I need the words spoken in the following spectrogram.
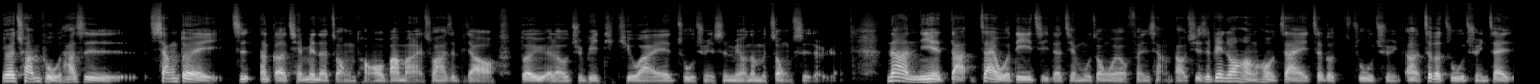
因为川普他是相对之那个前面的总统奥巴马来说，他是比较对于 LGBTQIA 族群是没有那么重视的人。那你也大在我第一集的节目中，我有分享到，其实变装皇后在这个族群，呃，这个族群在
